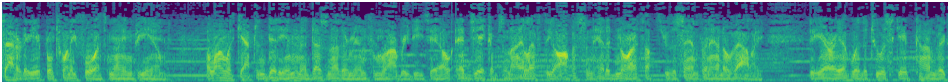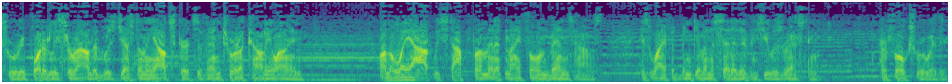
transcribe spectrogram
Saturday, April 24th, 9 p.m. Along with Captain Didion and a dozen other men from robbery detail, Ed Jacobs and I left the office and headed north up through the San Fernando Valley. The area where the two escaped convicts were reportedly surrounded was just on the outskirts of Ventura County line. On the way out, we stopped for a minute and I phoned Ben's house. His wife had been given a sedative and she was resting. Her folks were with her.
